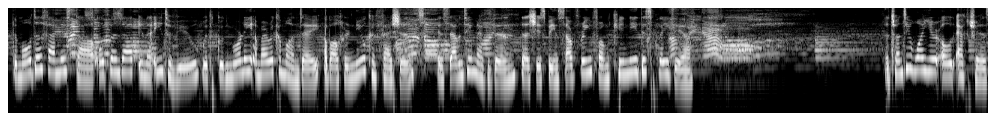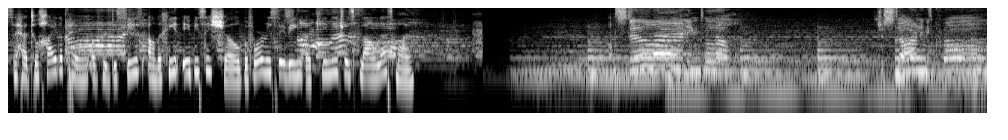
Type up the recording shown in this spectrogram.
The Modern Family star opened up in an interview with Good Morning America Monday about her new confession in 17 magazine that she's been suffering from kidney dysplasia. The 21 year old actress had to hide the pain of her disease on the hit ABC show before receiving a kidney transplant last month. I'm still learning to love. Just starting to crawl.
